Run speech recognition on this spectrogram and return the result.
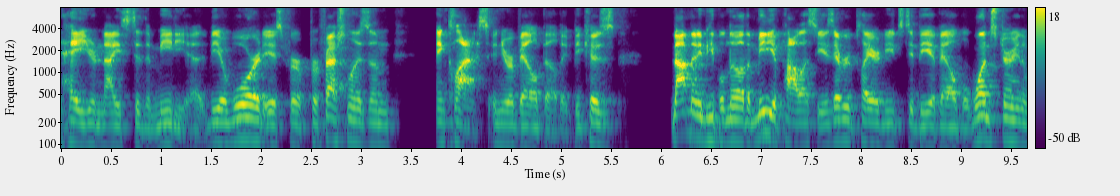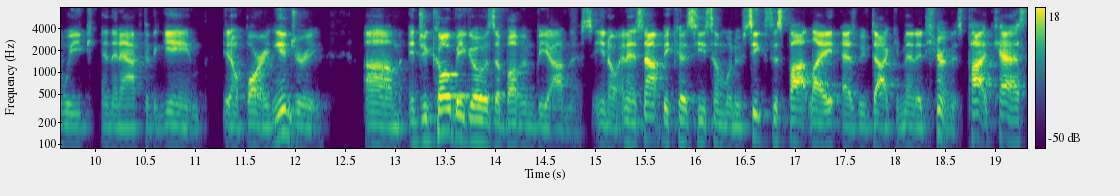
hey, you're nice to the media. The award is for professionalism and class and your availability because not many people know the media policy is every player needs to be available once during the week and then after the game, you know, barring injury. Um, and Jakobi goes above and beyond this, you know, and it's not because he's someone who seeks the spotlight, as we've documented here in this podcast.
